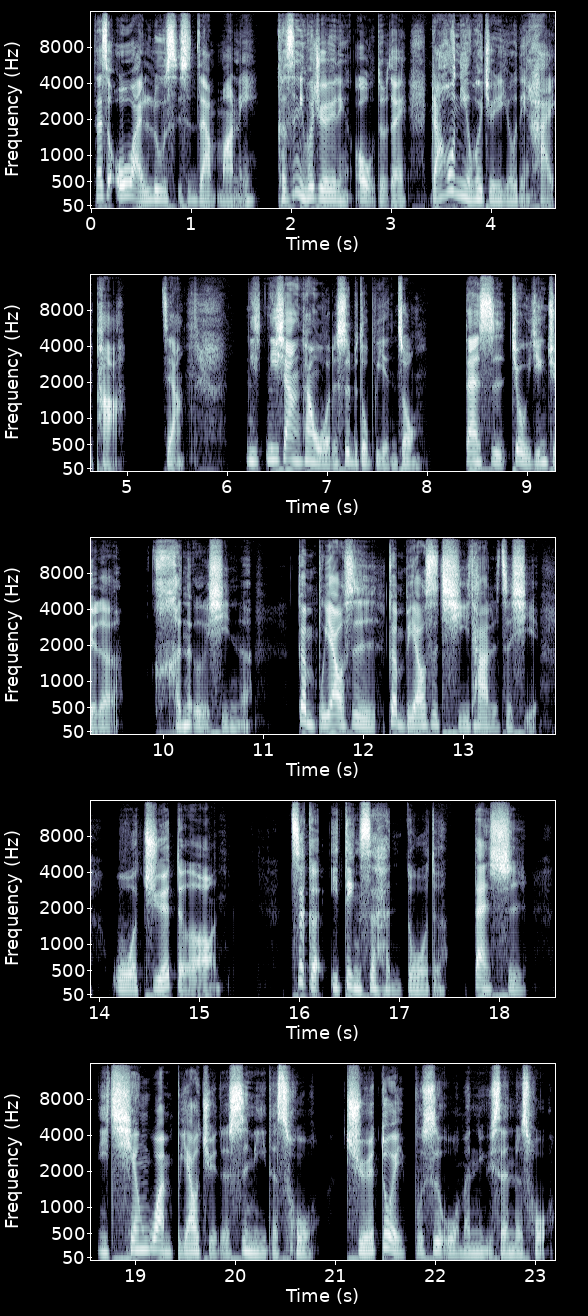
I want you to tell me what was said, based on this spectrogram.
但是 all I lose is that money。可是你会觉得有点哦，对不对？然后你也会觉得有点害怕。这样，你你想想看，我的是不是都不严重？但是就已经觉得很恶心了。更不要是更不要是其他的这些。我觉得哦，这个一定是很多的。但是你千万不要觉得是你的错，绝对不是我们女生的错，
